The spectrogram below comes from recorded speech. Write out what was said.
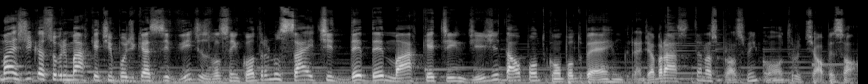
Mais dicas sobre marketing, podcasts e vídeos você encontra no site dbmarketingdigital.com.br. Um grande abraço, até nosso próximo encontro. Tchau, pessoal.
